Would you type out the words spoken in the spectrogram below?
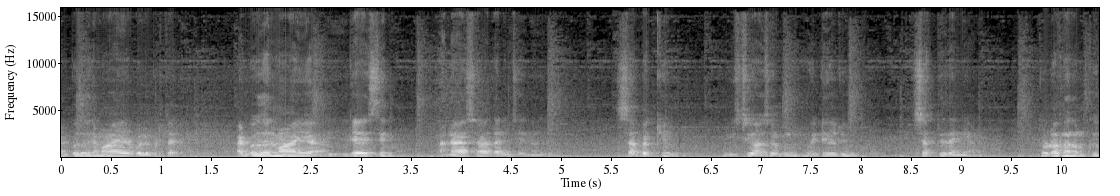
അത്ഭുതകരമായ വെളിപ്പെടുത്തൽ അത്ഭുതകരമായ രഹസ്യം അനാശാദനം ചെയ്യുന്നത് സഭയ്ക്കും വിശ്വാസികൾക്കും വലിയൊരു ശക്തി തന്നെയാണ്. തുടർന്ന് നമുക്ക്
